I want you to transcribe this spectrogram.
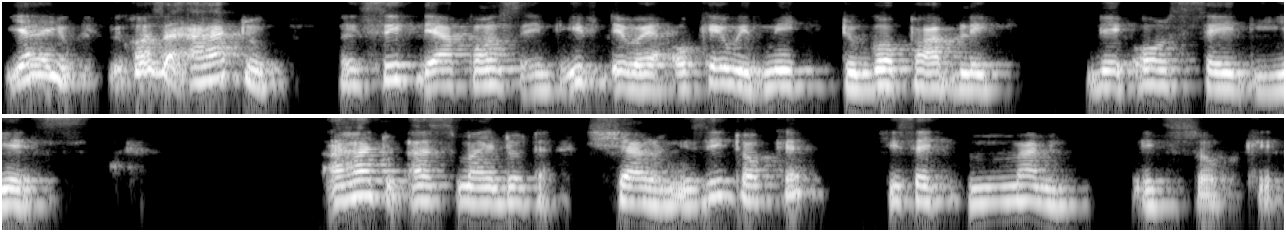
yeah, you, because I had to seek their consent if they were okay with me to go public. They all said yes. I had to ask my daughter, Sharon, is it okay? She said, mommy, it's okay.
